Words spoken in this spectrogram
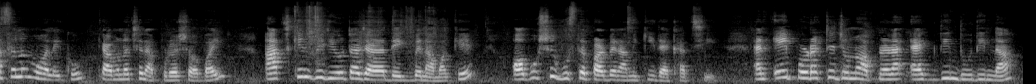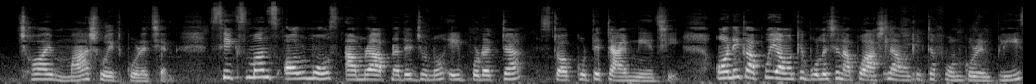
আসসালামু আলাইকুম। কেমন আছেন আপনারা সবাই? আজকের ভিডিওটা যারা দেখবেন আমাকে, অবশ্যই বুঝতে পারবেন আমি কি দেখাচ্ছি। অ্যান্ড এই প্রোডাক্টের জন্য আপনারা একদিন, দুদিন না, ছয় মাস ওয়েট করেছেন। সিক্স মান্থস অলমোস্ট আমরা আপনাদের জন্য এই প্রোডাক্টটা স্টক করতে টাইম নিয়েছি। অনেক আপুই আমাকে বলেছেন, আপু, আসলে আমাকে একটা ফোন করেন প্লিজ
